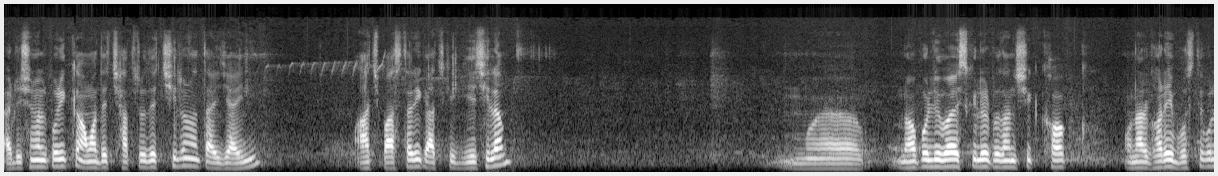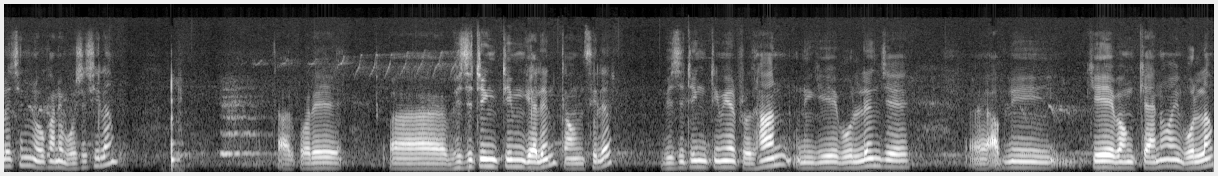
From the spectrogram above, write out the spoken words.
অ্যাডিশনাল পরীক্ষা, আমাদের ছাত্রদের ছিল না, তাই যাইনি। আজ পাঁচ তারিখ আজকে গিয়েছিলাম। নবপল্লী বয় স্কুলের প্রধান শিক্ষক, ওনার ঘরেই বসতে বলেছিলেন, ওখানে বসেছিলাম। তারপরে ভিজিটিং টিম গেলেন কাউন্সিলর ভিজিটিং টিমের প্রধান, উনি গিয়ে বললেন যে আপনি কে এবং কেন? আমি বললাম।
